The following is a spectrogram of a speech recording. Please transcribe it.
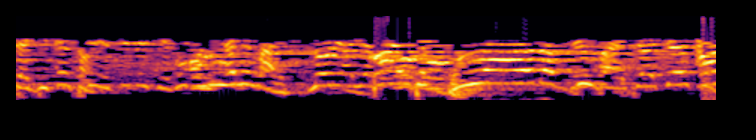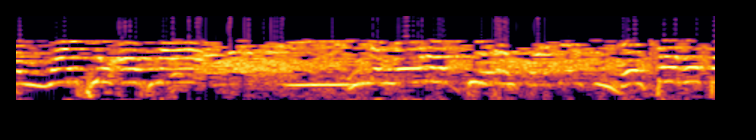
ìsinmi on búburú. any life, Lórí ayé by the blood of Jesus, Jésù. I wipe you off now. In the name of Jesus, sevenfold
